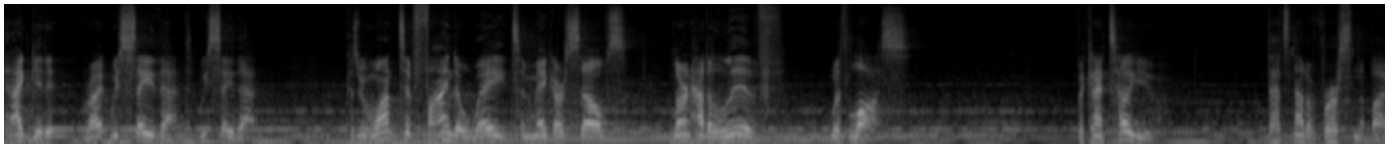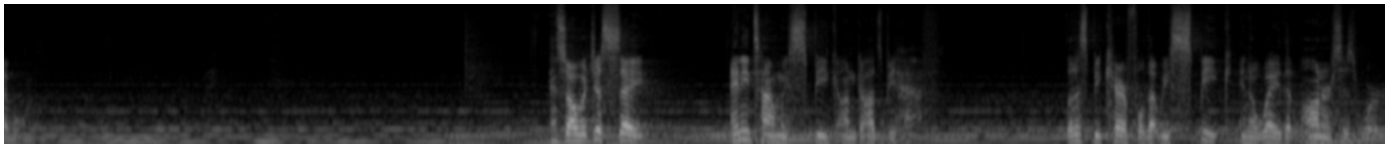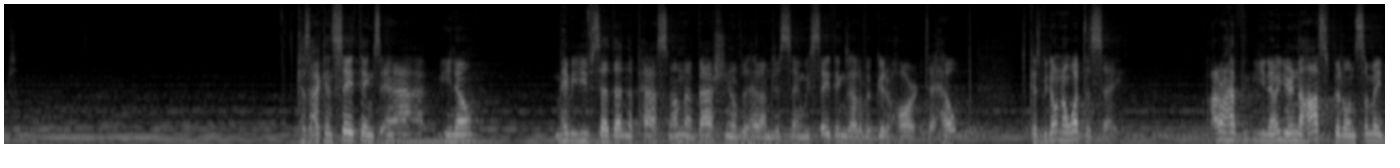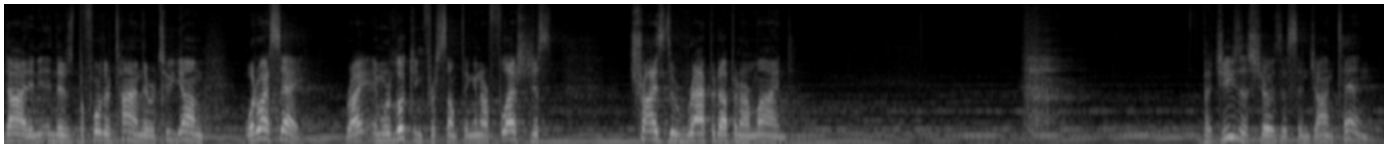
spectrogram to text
And I get it, right? We say that. We say that because we want to find a way to make ourselves learn how to live with loss. But can I tell you, that's not a verse in the Bible. And so I would just say, anytime we speak on God's behalf, let us be careful that we speak in a way that honors His word. Because I can say things, and I, you know, maybe you've said that in the past, and I'm not bashing you over the head. I'm just saying we say things out of a good heart to help because we don't know what to say. I don't have, you know, you're in the hospital and somebody died, and, and there's before their time, they were too young. What do I say? Right? And we're looking for something, and our flesh just tries to wrap it up in our mind. But Jesus shows us in John 10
